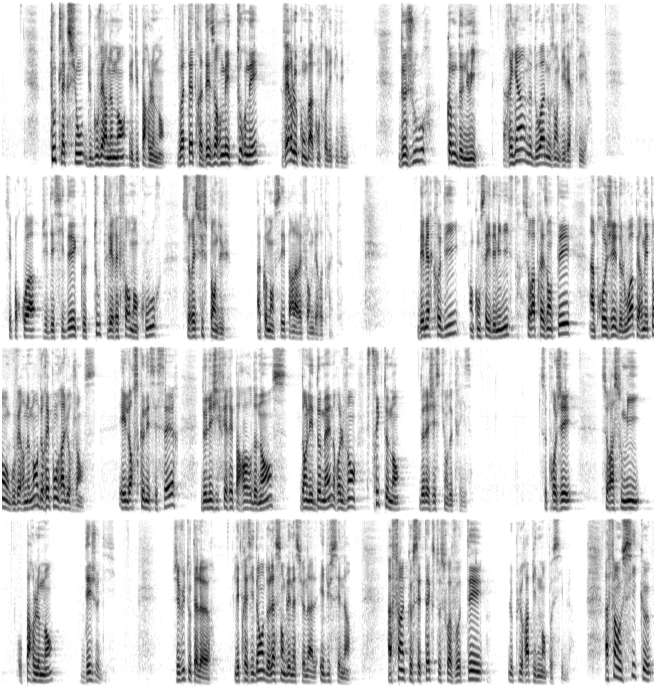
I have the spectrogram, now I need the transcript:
Toute l'action du gouvernement et du Parlement doit être désormais tournée vers le combat contre l'épidémie. De jour comme de nuit, Rien ne doit nous en divertir. C'est pourquoi j'ai décidé que toutes les réformes en cours seraient suspendues, à commencer par la réforme des retraites. Dès mercredi, en Conseil des ministres, sera présenté un projet de loi permettant au gouvernement de répondre à l'urgence et, lorsque nécessaire, de légiférer par ordonnance dans les domaines relevant strictement de la gestion de crise. Ce projet sera soumis au Parlement dès jeudi. J'ai vu tout à l'heure les présidents de l'Assemblée nationale et du Sénat afin que ces textes soient votés le plus rapidement possible, afin aussi que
